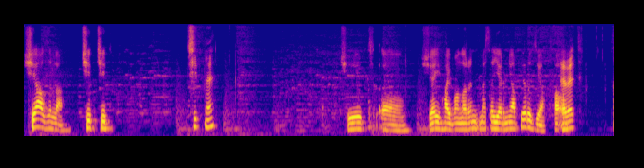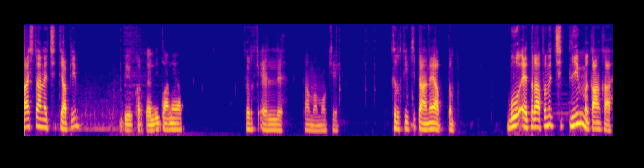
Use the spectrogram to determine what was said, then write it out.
Şey hazırla. Cheat cheat. Çit ne? Cheat. eee, şey hayvanların mesela yerini yapıyoruz ya. Aa, Evet. Kaç tane çit yapayım? Bir 40-50 tane yap. 40 50. Tamam okey. 42 tane yaptım. Bu etrafını çitleyeyim mi kanka?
